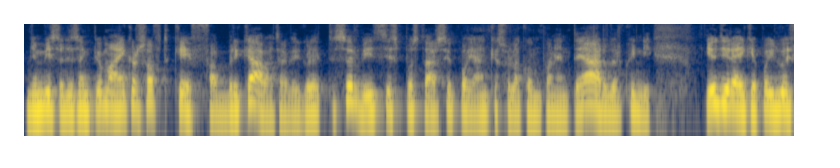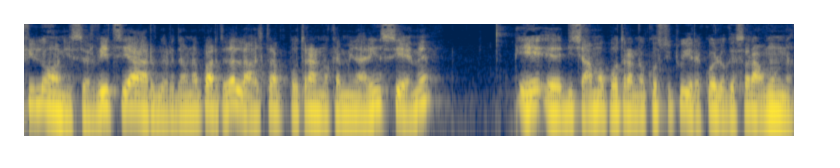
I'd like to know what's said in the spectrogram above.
abbiamo visto ad esempio Microsoft che fabbricava tra virgolette servizi spostarsi poi anche sulla componente hardware. Quindi io direi che poi i due filoni, servizi e hardware da una parte e dall'altra, potranno camminare insieme e eh, diciamo potranno costituire quello che sarà un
